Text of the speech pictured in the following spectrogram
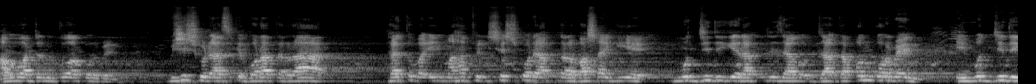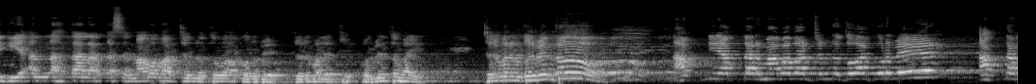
বাবার জন্য দোয়া করবেন। বিশেষ করে আজকে বরাতের রাত। হয়তো বা এই মাহফিল শেষ করে আপনারা বাসায় গিয়ে মসজিদে গিয়ে রাত্রি যাপন করবেন। এই মসজিদে গিয়ে আল্লাহ তাআলার কাছে মা বাবার জন্য দোয়া করবেন। জোরে বলেন করবেন তো ভাই? জোরে বলেন, করবেন তো? আপনি আপনার মা বাবার জন্য দোয়া করবেন। আপনার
